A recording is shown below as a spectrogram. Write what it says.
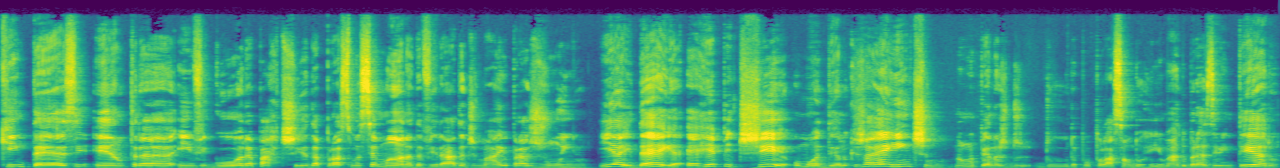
que em tese entra em vigor a partir da próxima semana, da virada de maio para junho. E a ideia é repetir o modelo que já é íntimo, não apenas do, do, da população do Rio, mas do Brasil inteiro,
